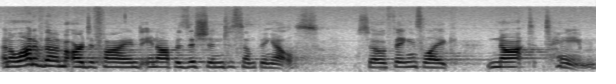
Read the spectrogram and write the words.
And a lot of them are defined in opposition to something else. So things like not tame,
